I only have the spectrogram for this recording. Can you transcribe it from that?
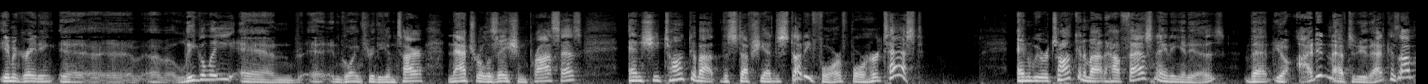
immigrating uh, uh, legally and and going through the entire naturalization process. And she talked about the stuff she had to study for for her test. And we were talking about how fascinating it is that, you know, I didn't have to do that because I'm,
